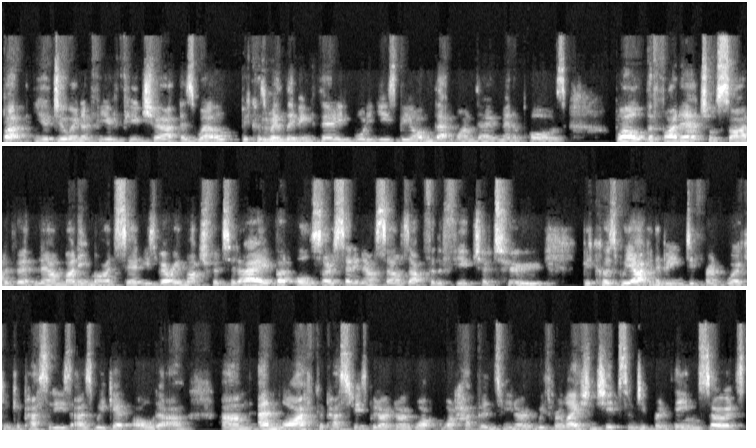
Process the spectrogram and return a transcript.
but you're doing it for your future as well because mm. we're living 30, 40 years beyond that one day of menopause. Well, the financial side of it and our money mindset is very much for today, but also setting ourselves up for the future too, because we are going to be in different working capacities as we get older, um, and life capacities. We don't know what what happens, you know, with relationships and different things. So it's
